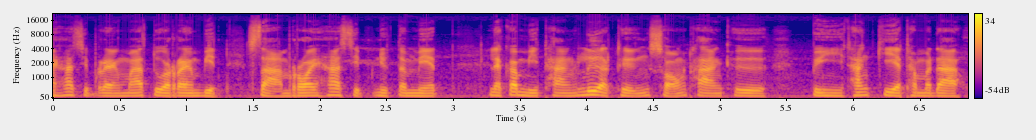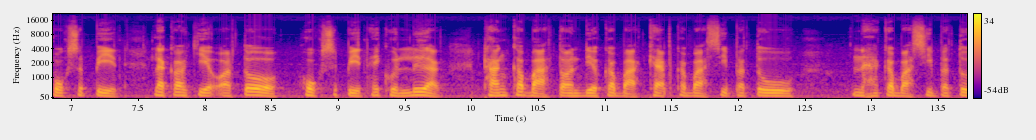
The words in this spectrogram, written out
150 แรงม้า ตัวแรงบิด 350 นิวตันเมตร และก็มีทางเลือกถึง 2 ทางคือมีทั้งเกียร์ธรรมดา 6 สปีด และก็เกียร์ออโต้ 6 สปีดให้คุณเลือก ทั้งกระบะตอนเดียวกระบะแคบกระบะ4ประตูนะฮะกระบะ4ประตู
